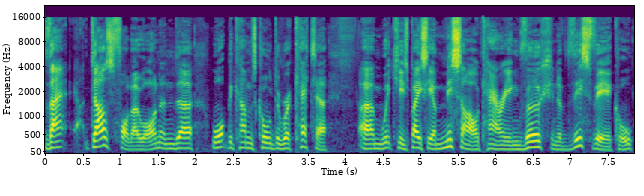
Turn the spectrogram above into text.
That does follow on and uh, what becomes called the Raketa, um, which is basically a missile carrying version of this vehicle,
